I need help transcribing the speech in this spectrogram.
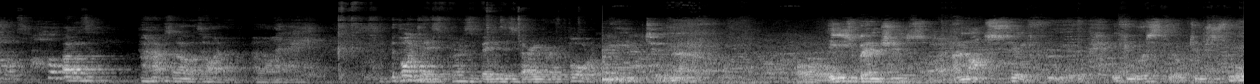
Bathilda Hogwarts? Um, perhaps another time, Hermione. The point is, Professor Binns is very, very boring. to know. These benches are not safe for you if you are still too small.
